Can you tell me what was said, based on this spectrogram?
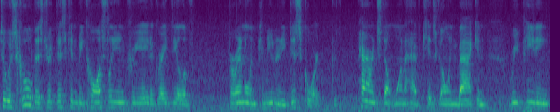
To a school district, this can be costly and create a great deal of parental and community discord because parents don't want to have kids going back and repeating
